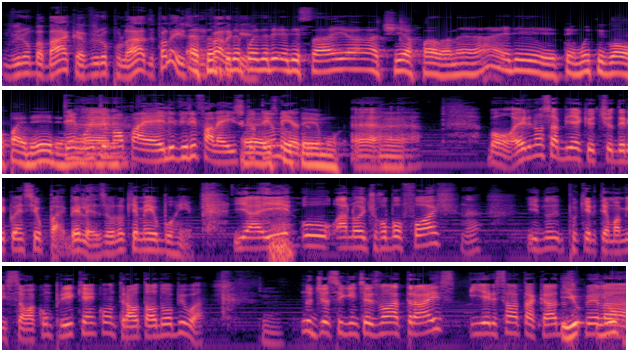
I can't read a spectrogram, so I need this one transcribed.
virou um babaca, virou pro lado. Fala isso, É, não tanto fala que que- depois ele, ele sai e a tia fala, né? Ah, ele tem muito igual ao pai dele. Tem né? muito igual ao pai. Aí ele vira e fala, é isso que É eu tenho isso que medo. eu temo. É, é. Bom, ele não sabia que o tio dele conhecia o pai. Beleza, o Luke é meio burrinho. E aí, o, à noite, o robô foge, né? E no- porque ele tem uma missão a cumprir, que é encontrar o tal do Obi-Wan. No dia seguinte, eles vão atrás e eles são atacados E, o- pela. e o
